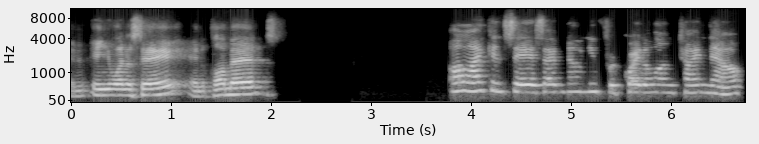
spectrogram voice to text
Anything you want to say? Any comments? All I can say is I've known you for quite a long time now.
